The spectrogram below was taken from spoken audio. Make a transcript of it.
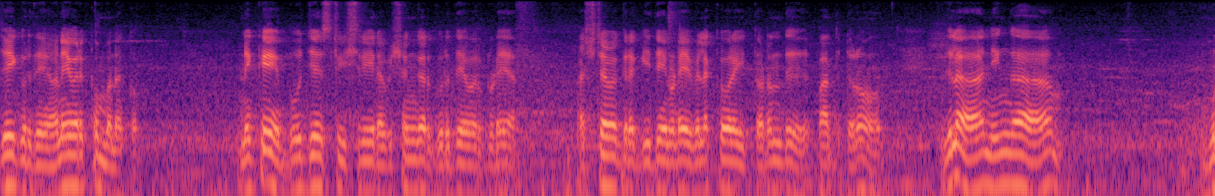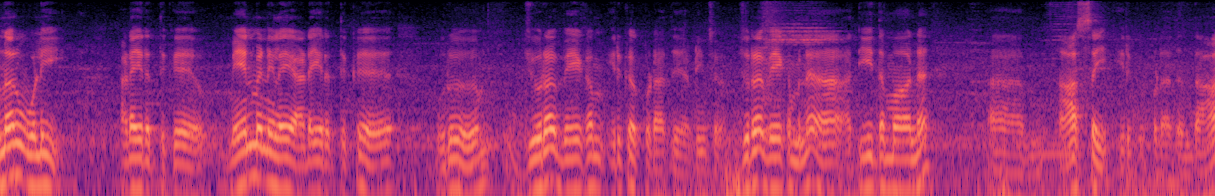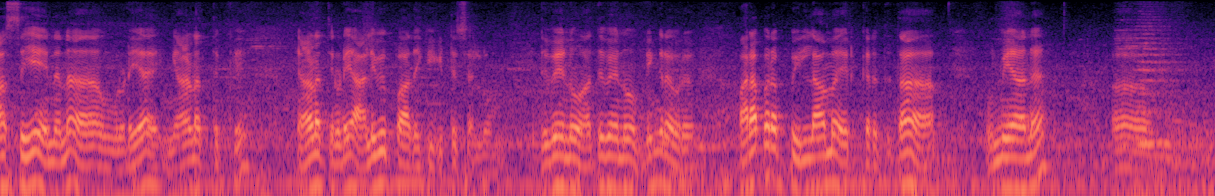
ஜெய் குருதேவ் அனைவருக்கும் வணக்கம். இன்னைக்கு பூஜ்ய ஸ்ரீ ஸ்ரீ ரவிசங்கர் குருதேவர்களுடைய அஷ்டவக்ர கீதையினுடைய விளக்குவரை தொடர்ந்து பார்த்துட்டுறோம் இதில் நீங்கள் உணர்வு ஒளி அடையிறதுக்கு மேன்மை நிலையை அடையிறதுக்கு ஒரு ஜுர வேகம் இருக்கக்கூடாது அப்படின்னு சொல்லுவாங்க. ஜுர வேகம்னா அதீதமான ஆசை இருக்கக்கூடாது. அந்த ஆசையே என்னென்னா உங்களுடைய ஞானத்துக்கு ஞானத்தினுடைய அழிவு பாதைக்கு கிட்டு செல்லும். இது வேணும் அது வேணும் அப்படிங்கிற ஒரு பரபரப்பு இல்லாமல் இருக்கிறது தான் உண்மையான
